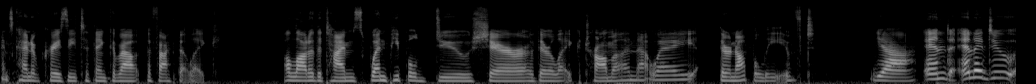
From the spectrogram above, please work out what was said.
it's kind of crazy to think about the fact that like a lot of the times when people do share their like trauma in that way they're not believed. Yeah, and and I do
